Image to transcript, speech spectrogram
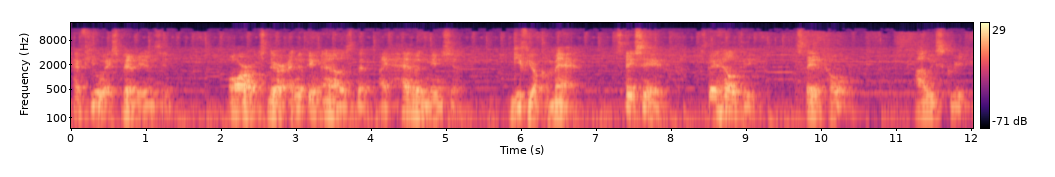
Have you experienced it? Or is there anything else that I haven't mentioned? Give your comment. Stay safe, stay healthy, Stay at home. Alice Green.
